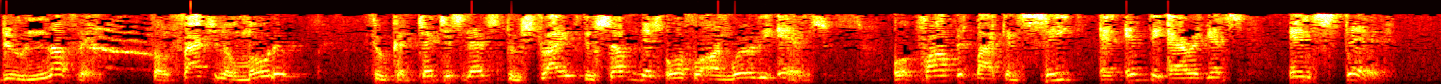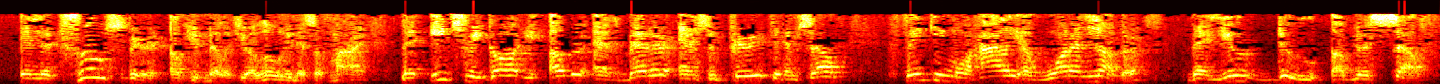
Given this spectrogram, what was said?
do nothing from factional motive, through contentiousness, through strife, through selfishness, or for unworthy ends, or prompted by conceit and empty arrogance. Instead, in the true spirit of humility or lowliness of mind, let each regard the other as better and superior to himself, thinking more highly of one another than you do of yourself.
